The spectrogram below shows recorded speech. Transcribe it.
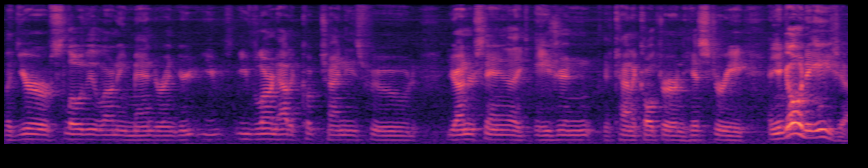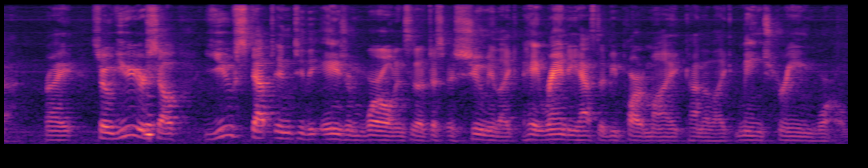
like you're slowly learning Mandarin. You're, you you've learned how to cook Chinese food. You're understanding like Asian kind of culture and history, and you're going to Asia, right? So you yourself, you stepped into the Asian world instead of just assuming like, hey, Randy has to be part of my kind of like mainstream world.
